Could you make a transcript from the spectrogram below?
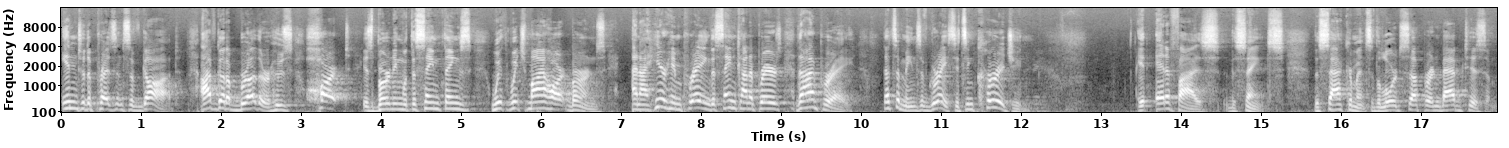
into the presence of God. I've got a brother whose heart is burning with the same things with which my heart burns. And I hear him praying the same kind of prayers that I pray. That's a means of grace. It's encouraging. It edifies the saints. The sacraments of the Lord's Supper and baptism.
